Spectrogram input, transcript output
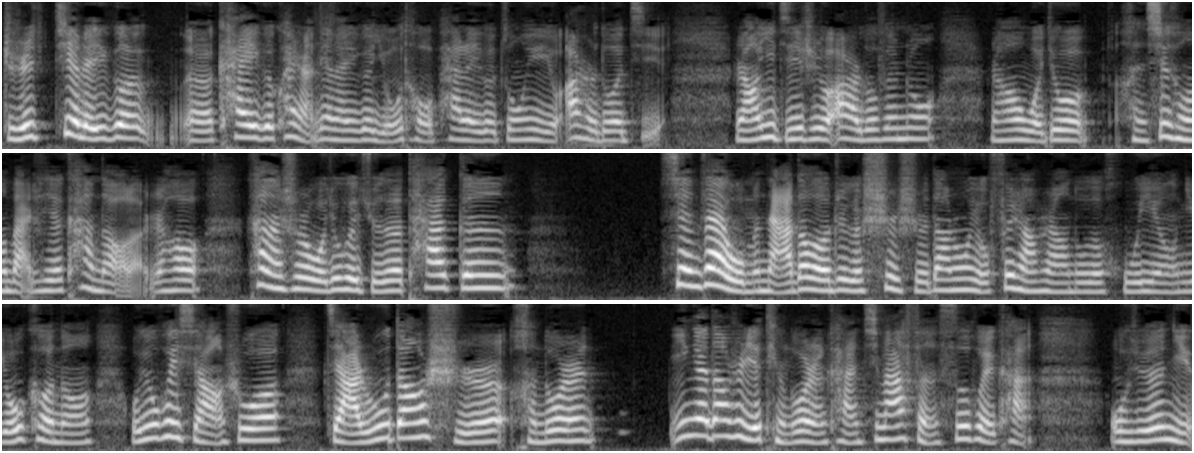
只是借了一个呃开一个快闪店的一个由头，拍了一个综艺，有二十多集，然后一集只有二十多分钟，然后我就很系统的把这些看到了，然后看的时候我就会觉得他跟。现在我们拿到的这个事实当中有非常非常多的呼应，有可能我就会想说，假如当时很多人，应该当时也挺多人看，起码粉丝会看，我觉得你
